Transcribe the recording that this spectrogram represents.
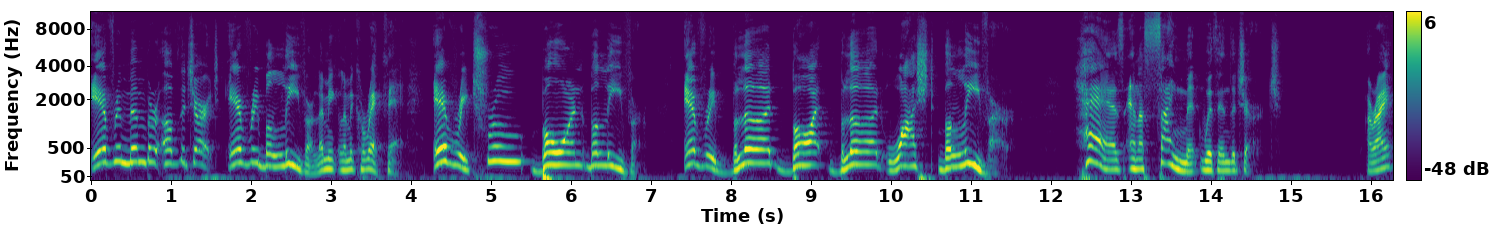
every member of the church, every believer, let me let me correct that. Every true born believer, every blood bought, blood washed believer has an assignment within the church. All right?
